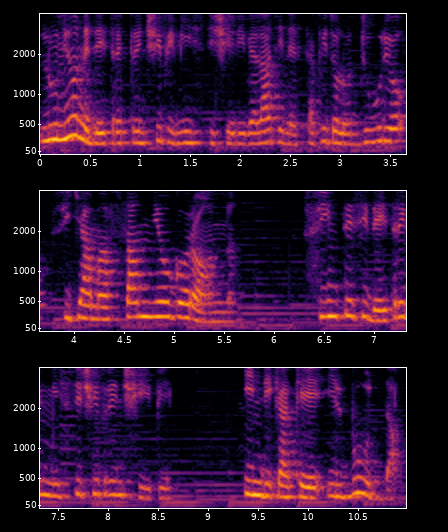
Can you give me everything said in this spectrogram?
L'unione dei tre principi mistici rivelati nel capitolo Giurio si chiama Sammyo Goron, sintesi dei tre mistici principi. Indica che il Buddha,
